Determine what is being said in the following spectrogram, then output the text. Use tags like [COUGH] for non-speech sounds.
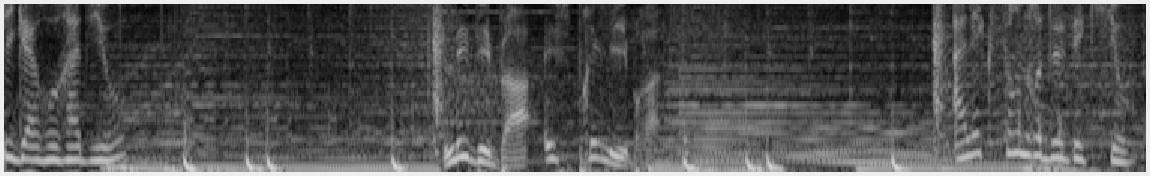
Figaro Radio. Les débats Esprit Libre. Alexandre Devecchio.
